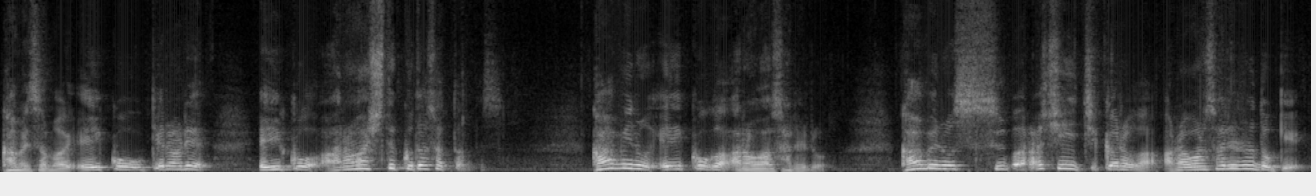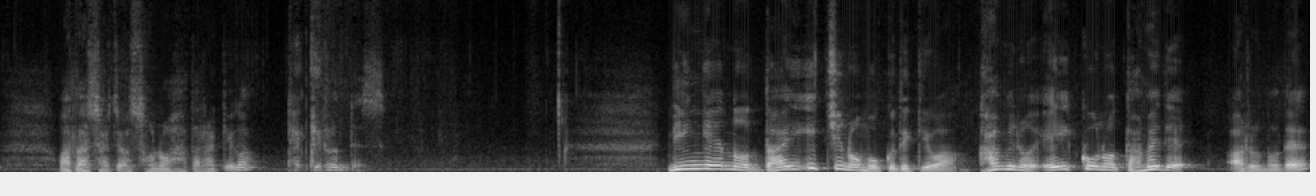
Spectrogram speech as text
神様が栄光を受けられ栄光を表してくださったんです。神の栄光が表される。神の素晴らしい力が表される時私たちはその働きができるんです。人間の第一の目的は神の栄光のためであるので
